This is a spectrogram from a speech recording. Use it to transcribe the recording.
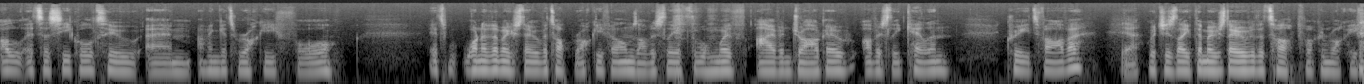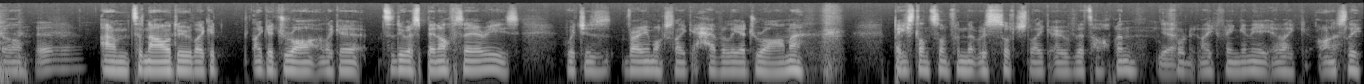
a, it's a sequel to um, I think it's Rocky Four. It's one of the most over top Rocky films. Obviously, it's the one with Ivan Drago, obviously killing Creed's father Yeah. which is like the most over the top fucking Rocky film. and to now do like a like a draw like a to do a spin off series, which is very much like heavily a drama, based on something that was such like over the top and Yeah. funny, like thing in the like honestly,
